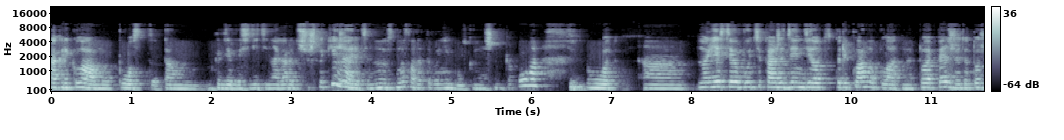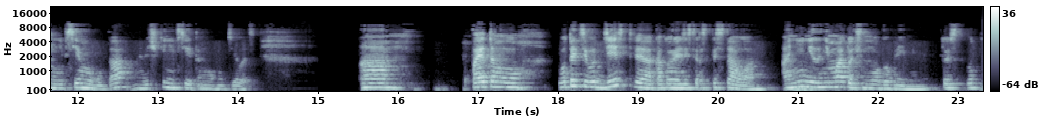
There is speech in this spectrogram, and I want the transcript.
как рекламу пост, там, где вы сидите на огороде шашлыки жарите, ну, смысла от этого не будет, конечно, никакого. Вот. А, но если вы будете каждый день делать эту рекламу платную, то, опять же, это тоже не все могут, да, новички не все это могут делать. А, поэтому вот эти вот действия, которые я здесь расписала, они не занимают очень много времени. То есть вот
